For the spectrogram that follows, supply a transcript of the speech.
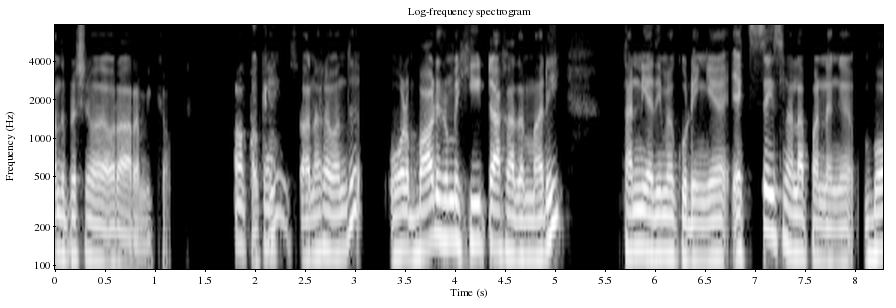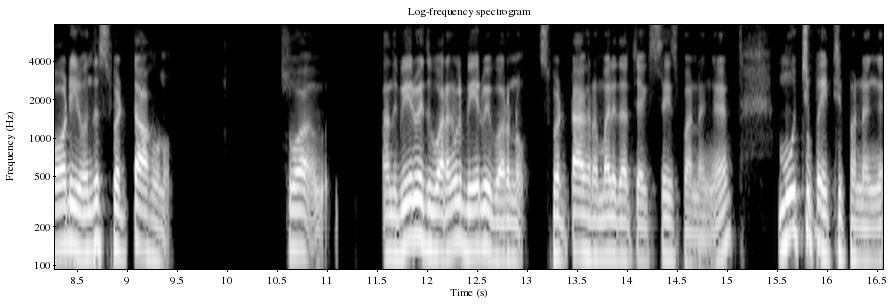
அந்த பிரச்சனை வர ஆரம்பிக்கும். ஓகே. ஸோ அதனால வந்து பாடி ரொம்ப ஹீட் ஆகாத மாரி தண்ணி அதிகமா குடிங்க. எக்சர்சைஸ் நல்லா பண்ணுங்க. பாடி வந்து ஸ்வெட் ஆகணும். ஸோ அந்த வேர்வை துவாரங்கள்ல வேர்வை வரணும். ஸ்வெட் ஆகுற மாரி ஏதாச்சும் எக்சர்சைஸ் பண்ணுங்க. மூச்சு பயிற்சி பண்ணுங்க.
